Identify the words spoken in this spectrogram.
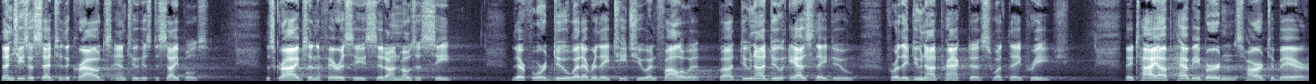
Then Jesus said to the crowds and to his disciples, The scribes and the Pharisees sit on Moses' seat. Therefore, do whatever they teach you and follow it, but do not do as they do, for they do not practice what they preach. They tie up heavy burdens hard to bear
